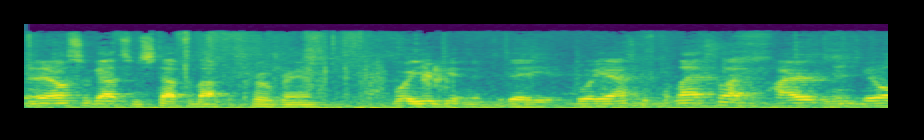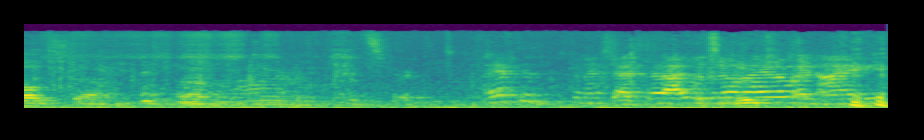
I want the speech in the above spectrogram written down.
and I also got some stuff about the program. Boy, you're getting it today. Boy, you asked for last like a pirate and then get all the stuff. Um, I have to, can I say, I live in Ohio and I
